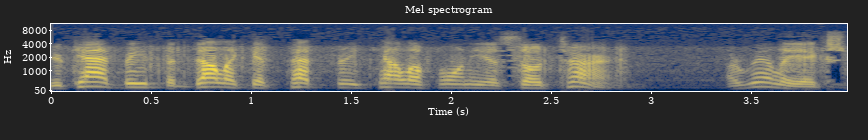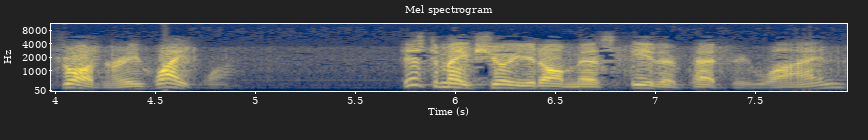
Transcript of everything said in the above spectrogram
you can't beat the delicate Petri California Sauterne, a really extraordinary white wine. Just to make sure you don't miss either Petri wine,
